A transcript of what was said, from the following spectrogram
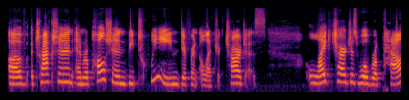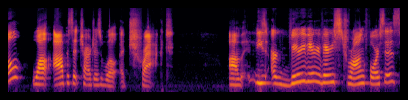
of attraction and repulsion between different electric charges. Like charges will repel while opposite charges will attract. Um, these are very, very, very strong forces.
